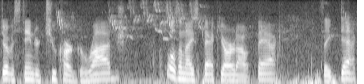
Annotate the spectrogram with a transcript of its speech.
Do have a standard two car garage, as well as a nice backyard out back. It's a deck.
